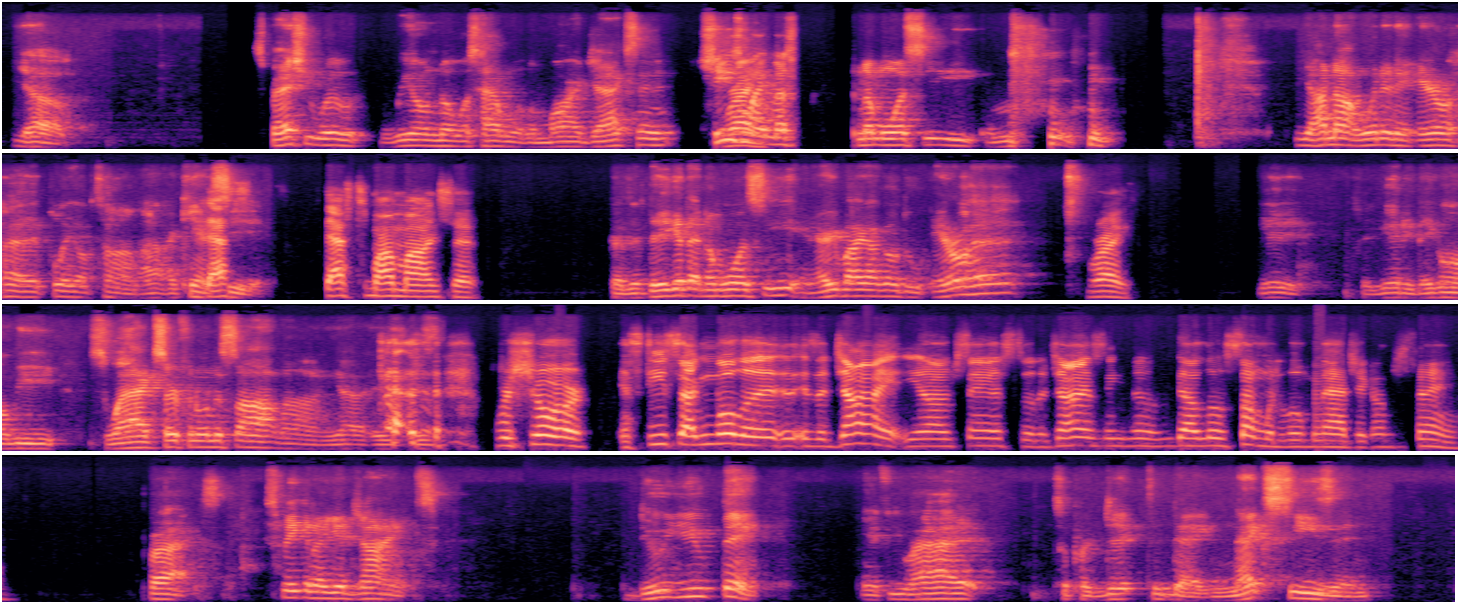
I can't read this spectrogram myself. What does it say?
Yeah. Especially with we don't know what's happening with Lamar Jackson. Chiefs right. might mess the number one seed. Y'all not winning an Arrowhead playoff time. I, I can't that's, see it. That's my mindset. Because if they get that number one seed and everybody got to go through Arrowhead, right? Get it. Forget it. They're gonna be swag surfing on the sideline. Yeah, it's, it's, for sure. And Steve Spagnuolo is a giant. You know what I'm saying? So the Giants, you know, you got a little something with a little magic. I'm just saying. Facts. Speaking of your Giants, do you think if you had to predict today, next season,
